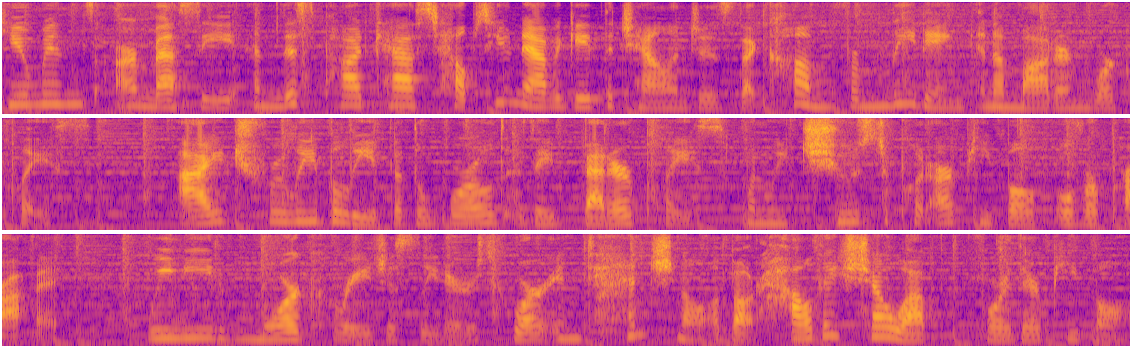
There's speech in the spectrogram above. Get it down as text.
Humans are messy, and this podcast helps you navigate the challenges that come from leading in a modern workplace. I truly believe that the world is a better place when we choose to put our people over profit. We need more courageous leaders who are intentional about how they show up for their people.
